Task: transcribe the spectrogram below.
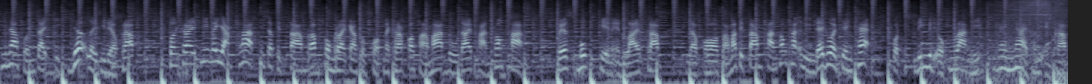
ที่น่าสนใจอีกเยอะเลยทีเดียวครับ ส่วนใครที่ไม่อยากพลาดที่จะติดตามรับชมรายการสดๆนะครับ ก็สามารถดูได้ผ่านช่องทาง Facebook TNN Live ครับ แล้วก็สามารถติดตามผ่านช่องทางอื่นๆได้ด้วยเพียงแค่กดลิงก์วิดีโอข้างล่างนี้ง่ายๆเท่านี้เองครับ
